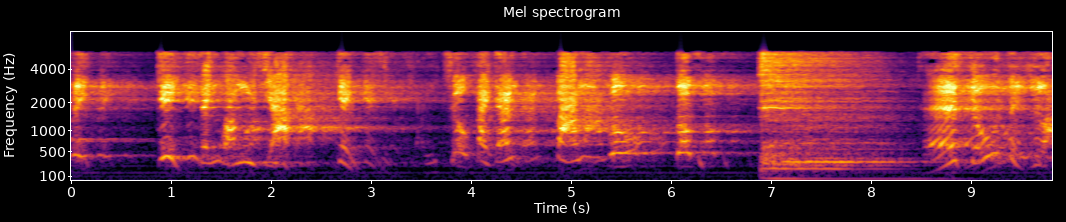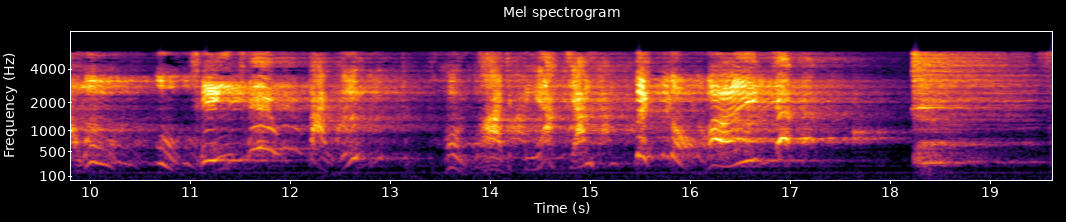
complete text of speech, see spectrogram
死，既成王位下，更是强求大将帮助东。这小子老夫不请求大人，恐怕这边将得到危急。谁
